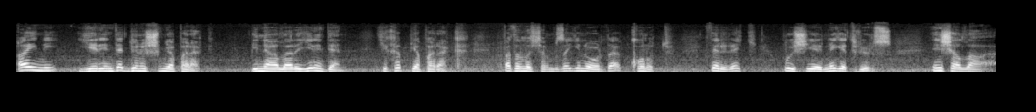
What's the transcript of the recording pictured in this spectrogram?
Aynı yerinde dönüşüm yaparak, binaları yeniden yıkıp yaparak vatandaşlarımıza yine orada konut vererek bu işi yerine getiriyoruz. İnşallah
